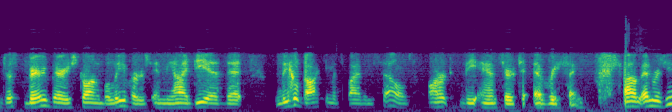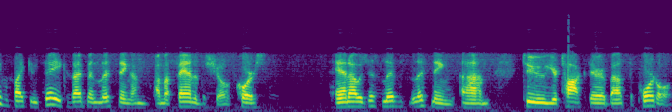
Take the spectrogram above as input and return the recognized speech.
just very, very strong believers in the idea that legal documents by themselves aren't the answer to everything. Um, and Rajiv, if I can say, because I've been listening, I'm, I'm a fan of the show, of course, and I was just li- listening um, to your talk there about the portal,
